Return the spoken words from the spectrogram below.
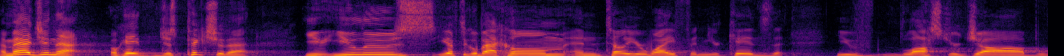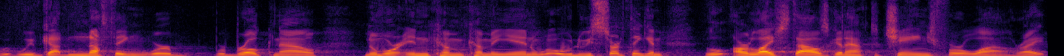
Imagine that. Okay, just picture that. You, you lose, you have to go back home and tell your wife and your kids that you've lost your job. We've got nothing. We're, we're broke now. No more income coming in. What would we start thinking? Our lifestyle is going to have to change for a while, right?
